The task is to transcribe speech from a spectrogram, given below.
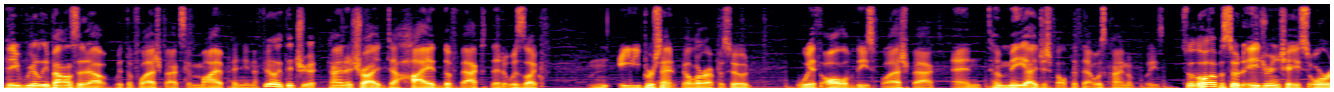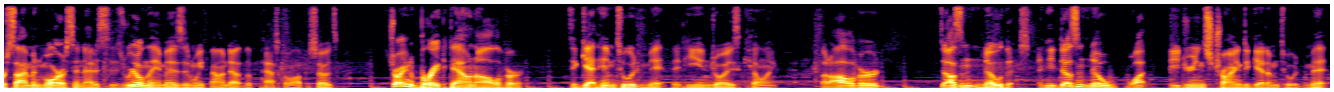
they really balanced it out with the flashbacks, in my opinion. I feel like they tr- kind of tried to hide the fact that it was like 80% filler episode with all of these flashbacks. And to me, I just felt that that was kind of pleasing. So the whole episode, Adrian Chase, or Simon Morrison, as his real name is, and we found out the past couple episodes, is trying to break down Oliver to get him to admit that he enjoys killing. But Oliver doesn't know this, and he doesn't know what Adrian's trying to get him to admit.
